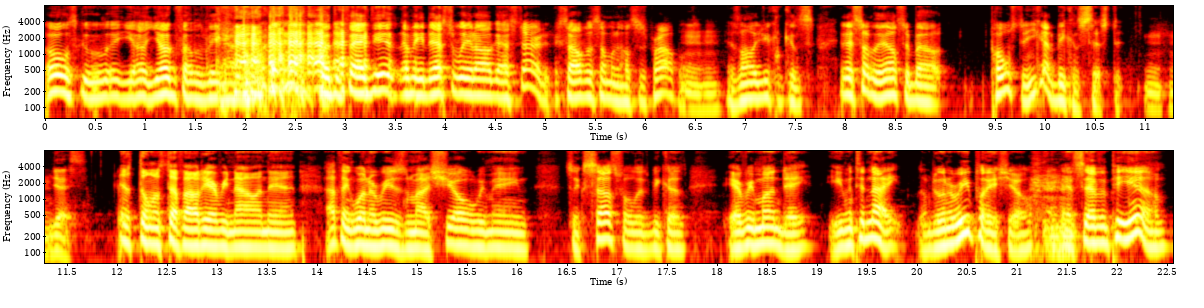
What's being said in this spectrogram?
old school. Young, young fellas may not, but the fact is, I mean, that's the way it all got started. Solving someone else's problems. Mm-hmm. As long as you can, cons- and there's something else about posting. You got to be consistent. Mm-hmm. Yes. It's throwing stuff out here every now and then. I think one of the reasons my show remained successful is because every Monday, even tonight, I'm doing a replay show mm-hmm. at 7 p.m.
